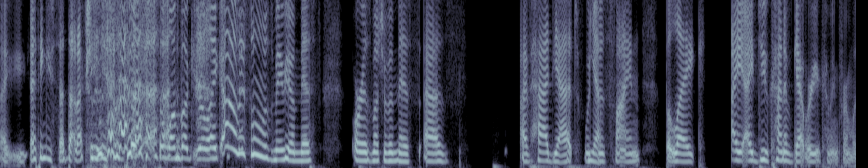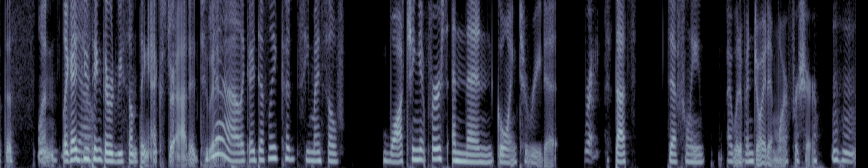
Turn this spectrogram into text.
I I think you said that actually. This was the, the one book you're like, oh, this one was maybe a miss or as much of a miss as I've had yet, which Yeah. is fine. But like I, I do kind of get where you're coming from with this one. Like I do think there would be something extra added to it. Yeah, like I definitely could see myself watching it first and then going to read it. Right. That's definitely I would have enjoyed it more for sure. Mm-hmm.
